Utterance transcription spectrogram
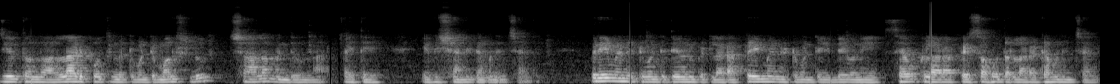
జీవితంలో అల్లాడిపోతున్నటువంటి మనుషులు చాలామంది ఉన్నారు. అయితే ఈ విషయాన్ని గమనించాలి ప్రియమైనటువంటి దేవుని బిడ్డలారా ప్రియమైనటువంటి దేవుని సేవకులారా ప్రియ సహోదరులారా గమనించండి.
